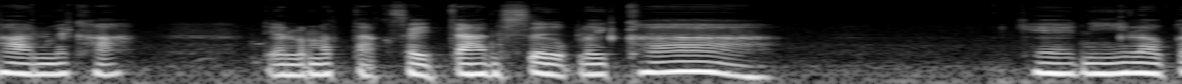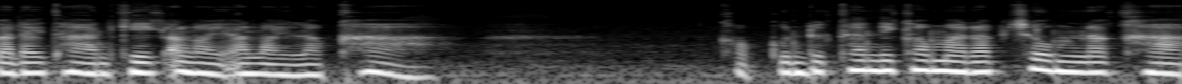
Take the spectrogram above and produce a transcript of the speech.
ทานไหมคะ เดี๋ยวเรามาตักใส่จานเสิร์ฟเลยค่ะ แค่นี้เราก็ได้ทานเค้กอร่อยๆแล้วค่ะ ขอบคุณทุกท่านที่เข้ามารับชมนะคะ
